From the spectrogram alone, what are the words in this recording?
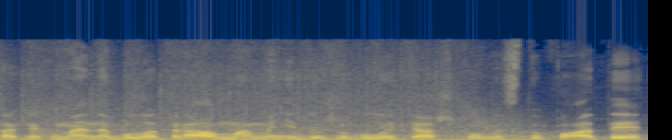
так як в мене була травма, мені дуже було тяжко виступати. Е,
